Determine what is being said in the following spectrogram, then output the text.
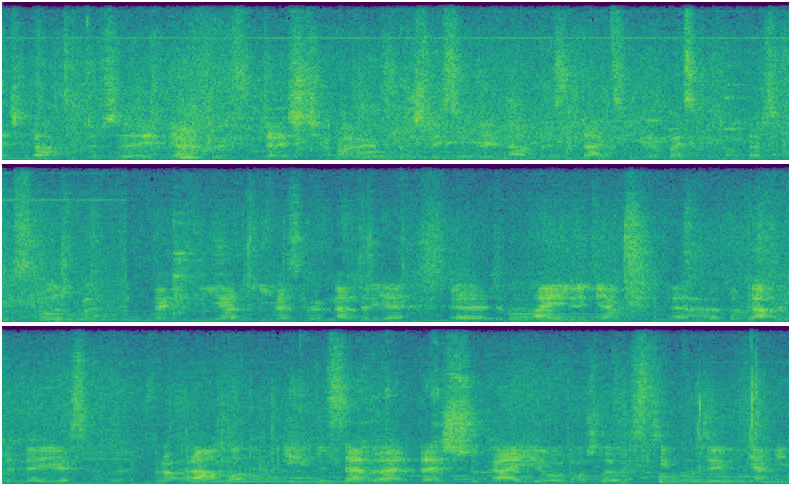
вечора. Дуже дякую за те, що ви прийшли сюди на презентацію Європейської волонтерської служби. Так як і я координатор я е, допомагаю людям е, потрапити до ЄС програму і для себе теж шукаю можливості, куди б я міг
